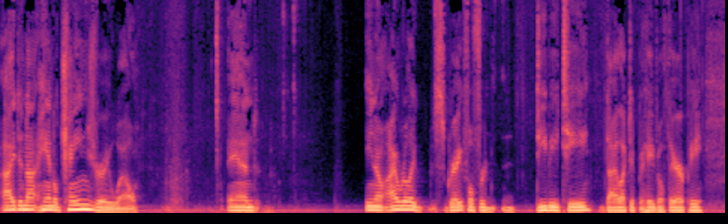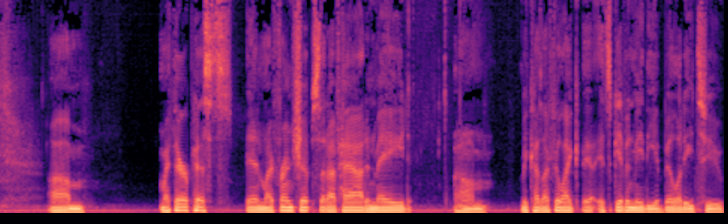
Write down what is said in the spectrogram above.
I did not handle change very well, and you know, I really was grateful for DBT, dialectic behavioral therapy. Um, my therapists and my friendships that I've had and made um, because I feel like it's given me the ability to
